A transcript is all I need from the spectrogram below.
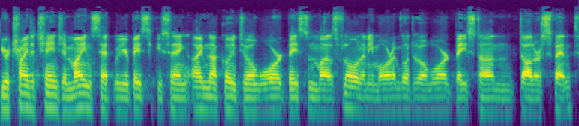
you're trying to change a mindset where you're basically saying, I'm not going to award based on miles flown anymore. I'm going to award based on dollars spent.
